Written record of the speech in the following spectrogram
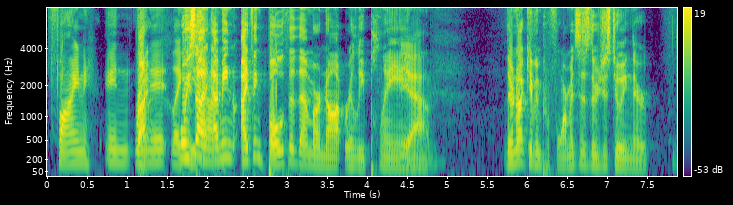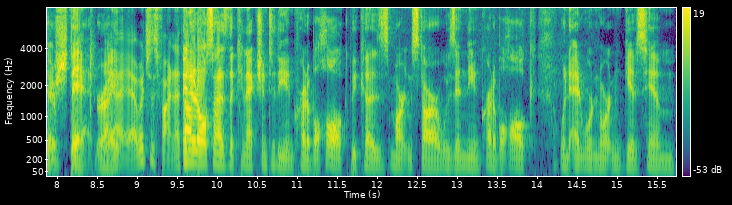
fine in right. in it. Like well, he's, not, I mean, I think both of them are not really playing. yeah, they're not giving performances. They're just doing their their, shtick, bit, right? Yeah, yeah, which is fine. I And it also has the connection to the Incredible Hulk because Martin Starr was in the Incredible Hulk when Edward Norton gives him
